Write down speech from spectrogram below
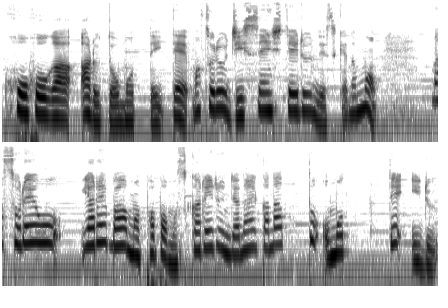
方法があると思っていて、まあ、それを実践しているんですけども、まあ、それをやれば、まあ、パパも好かれるんじゃないかなと思っている、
